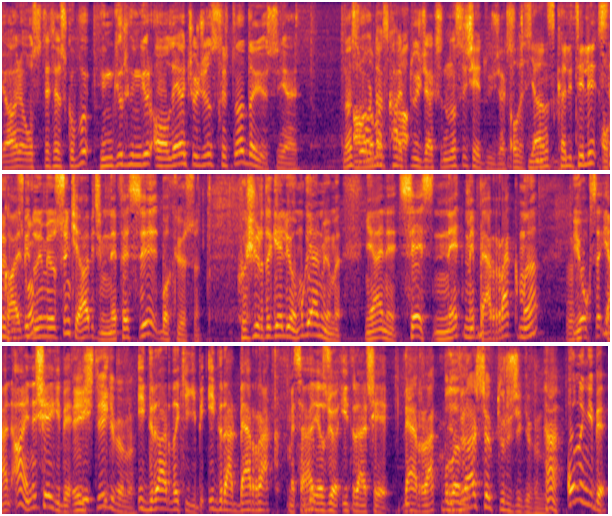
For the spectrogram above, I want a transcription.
Yani o stetoskopu hüngür hüngür ağlayan çocuğun sırtına dayıyorsun yani. Nasıl Ağlaması- oradan kalp duyacaksın? Nasıl şey duyacaksın? O, Yalnız kaliteli o kalbi duymuyorsun ki abicim. Nefesi bakıyorsun. Hışırdı geliyor mu gelmiyor mu? Yani ses net mi berrak mı? Yoksa yani aynı şey gibi. HD İ- gibi mi? İdrardaki gibi. İdrar berrak. Mesela yazıyor idrar şey berrak bulanık. İdrar söktürücü gibi mi? Ha, onun gibi.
